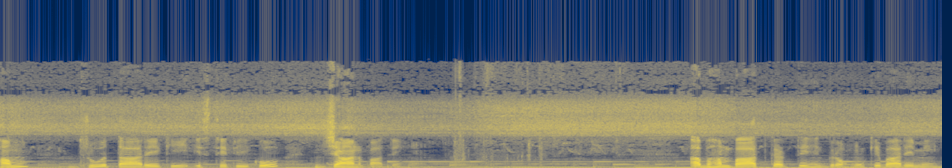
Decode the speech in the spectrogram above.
हम ध्रुव तारे की स्थिति को जान पाते हैं। अब हम बात करते हैं ग्रहों के बारे में।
